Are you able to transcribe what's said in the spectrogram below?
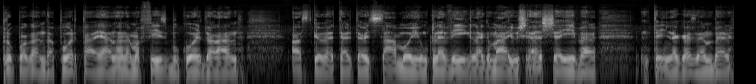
propaganda portáján, hanem a Facebook oldalán azt követelte, hogy számoljunk le végleg május 1 Tényleg az ember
